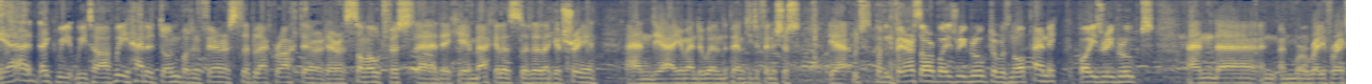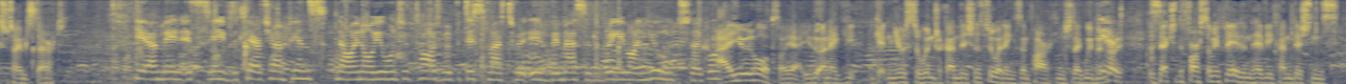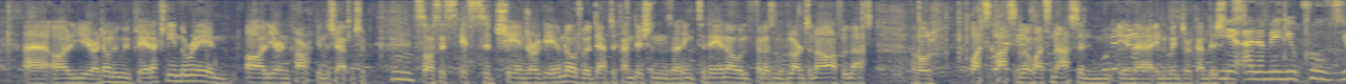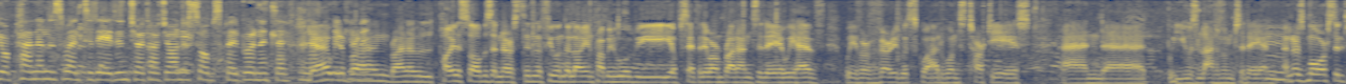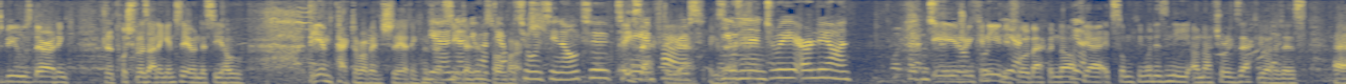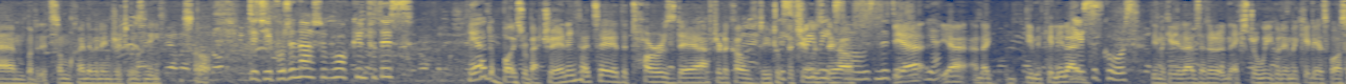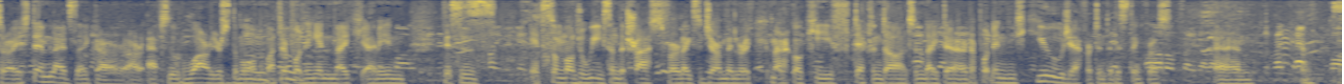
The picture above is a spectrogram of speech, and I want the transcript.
Yeah, like we, we thought we had it done, but in fairness to Blackrock, there are some outfit. Uh, they came back at us like a train, and yeah, you meant to win the penalty to finish it. Yeah, which, but in fairness, our boys regrouped. There was no panic. Boys regrouped, and uh, and, and we're ready for extra time to start. Yeah, I mean, it's you've declared champions. Now I know you won't have thought of it, but this match will it'll be massive. It'll bring you on huge. Like, won't Uh, you would hope so, yeah. You and like, getting used to winter conditions too, I think is important. Like we've been Yeah. very. This is actually the first time we played in heavy conditions uh, all year. I don't think we played actually in the rain all year in Cork in the championship. Mm. So it's, it's, it's to change our game now to adapt to conditions. I think today now fellas have learned an awful lot about what's possible and what's not in in, uh, in winter conditions. yeah, and I mean, you proved your panel as well today, didn't you? I thought all the subs played brilliantly. Yeah, we had a came in. brand, brand a pile of subs, and there's still a few in the line probably who will be upset that they weren't brought on today. We have we have a very good squad, one to 38, and uh, we use a lot of them today. And, Mm. and there's more still to be used there. I think they'll push fellas on again today and to see how the impact of our bench today. I think Yeah, and then you had the opportunity now to, to aim Exactly, for yeah, it. You had an injury early on. Adrian Keneally, yeah. full back went off. Yeah. Yeah. it's something with his knee. I'm not sure exactly what it is, um, but it's some kind of an injury to his knee. So, Did you put a lot of work in for this? yeah, the boys were back training. I'd say the Thursday after the county took It's the Tuesday off. now? Yeah, Yeah. yeah, and like the Imokilly lads. Yes, of course. The Imokilly lads had an extra week with the Imokilly, I suppose. Right. Them lads like are, are absolute warriors at the moment. What they're Mm-hmm. putting in, like, I mean, this is it's some amount of weeks on the trot for like Jeremy Millerick, Mark O'Keefe, Declan Dalton. Like they're they're putting in huge effort into this thing for us. Um,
